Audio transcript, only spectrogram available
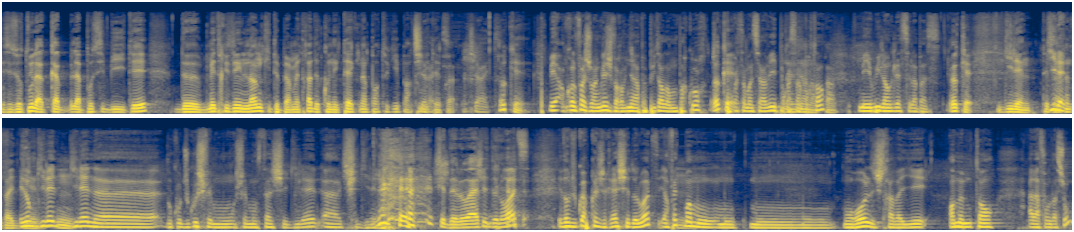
mais c'est surtout la, possibilité de maîtriser une langue qui te permettra de connecter avec n'importe qui partout Direct. quoi. direct. Ok. Mais encore une fois, je vais anglais, je vais revenir un peu plus tard dans mon parcours. Ok. Pourquoi ça m'a servi pourquoi c'est important. Mais oui, l'anglais, c'est la base. Ok. Guylaine. Guylaine. train de Et donc Guylaine, Hmm. Guylaine, euh, donc du coup, je fais mon, je fais mon stage chez Guylaine, euh, chez Guylaine, Chez Deloitte. chez Deloitte. Et donc du coup, après, je reste chez Deloitte. Et en fait, Mm. moi, mon, mon, mon, mon rôle, je travaillais en même temps à la fondation.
